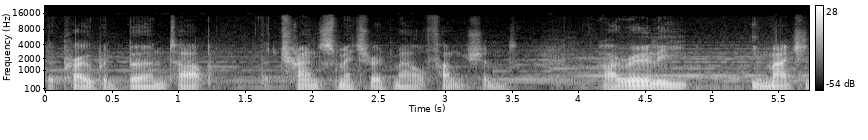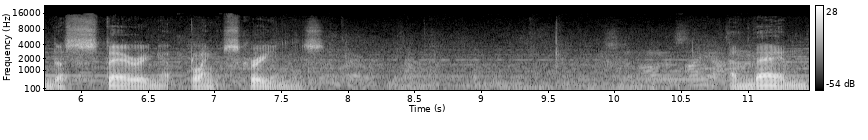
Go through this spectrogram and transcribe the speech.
the probe had burnt up, the transmitter had malfunctioned. I really imagined us staring at blank screens. And then,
